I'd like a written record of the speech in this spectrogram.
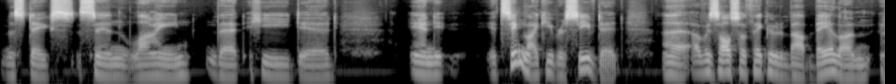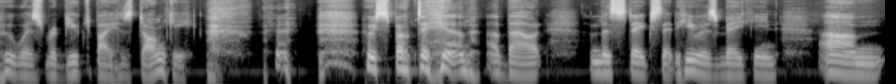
mistakes, sin, lying that he did. And it seemed like he received it. Uh, I was also thinking about Balaam, who was rebuked by his donkey, who spoke to him about mistakes that he was making. Um,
